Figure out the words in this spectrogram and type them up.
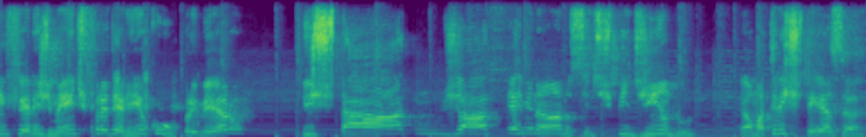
infelizmente, Frederico, o primeiro, está já terminando, se despedindo. É uma tristeza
